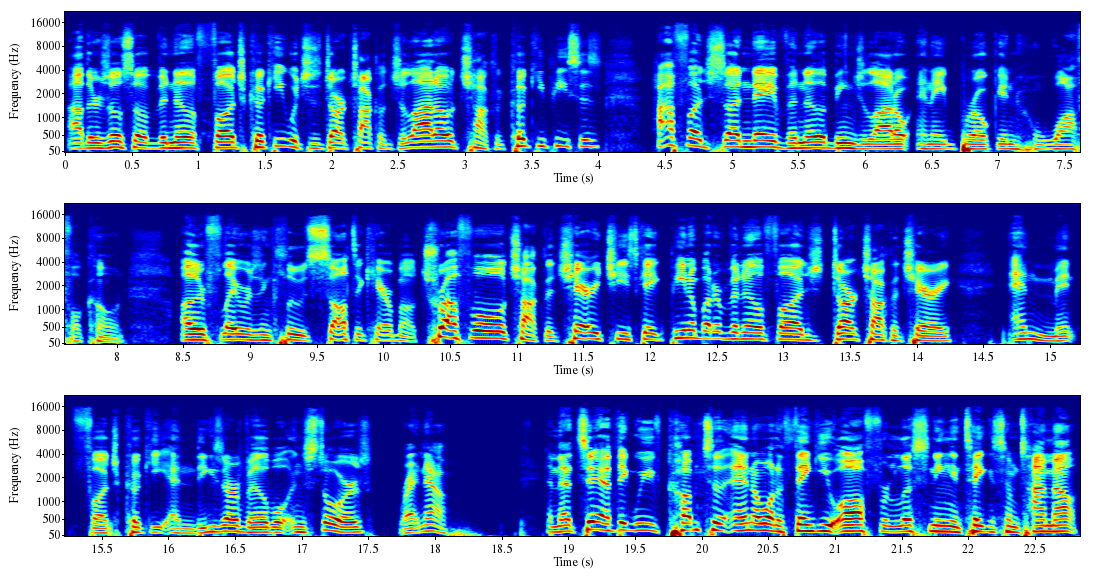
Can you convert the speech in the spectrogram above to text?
Uh, there's also a vanilla fudge cookie, which is dark chocolate gelato, chocolate cookie pieces, hot fudge sundae, vanilla bean gelato, and a broken waffle cone. Other flavors include salted caramel truffle, chocolate cherry cheesecake, peanut butter vanilla fudge, dark chocolate cherry, and mint fudge cookie. And these are available in stores right now. And that's it. I think we've come to the end. I want to thank you all for listening and taking some time out.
